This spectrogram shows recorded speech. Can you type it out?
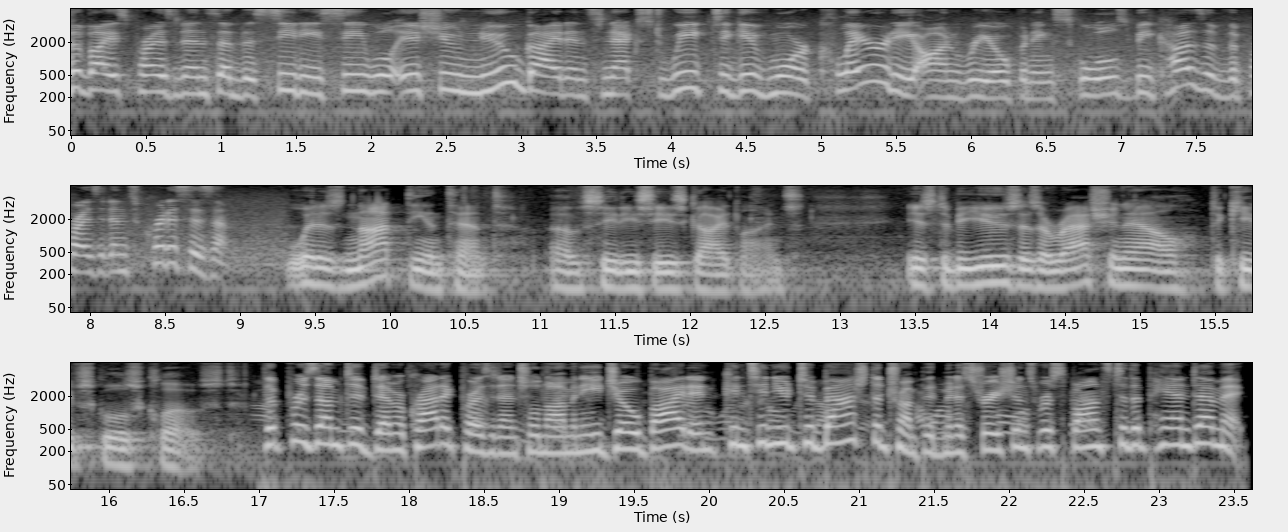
The vice president said the CDC will issue new guidance next week to give more clarity on reopening schools because of the president's criticism. What is not the intent of CDC's guidelines is to be used as a rationale to keep schools closed. The presumptive Democratic presidential nominee, Joe Biden, continued to bash the Trump administration's response to the pandemic.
